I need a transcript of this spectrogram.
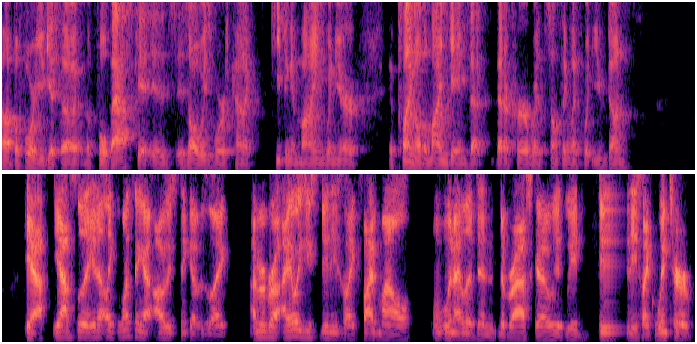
uh, before you get the the full basket is is always worth kind of keeping in mind when you're, playing all the mind games that that occur with something like what you've done. Yeah, yeah, absolutely. You know, like one thing I always think of is like I remember I always used to do these like five mile when I lived in Nebraska. We we do these like winter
